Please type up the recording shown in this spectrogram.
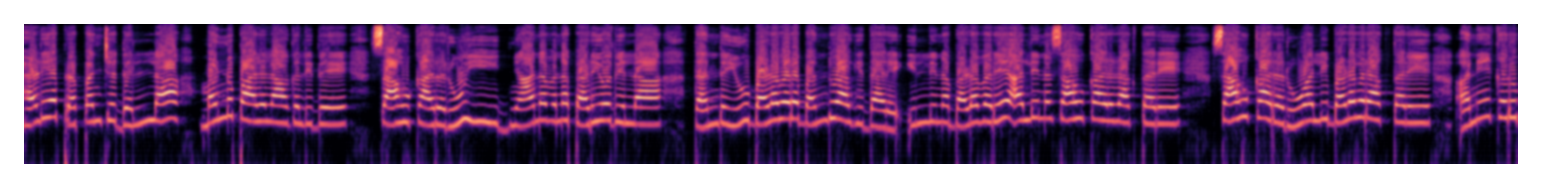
ಹಳೆಯ ಪ್ರಪಂಚದೆಲ್ಲ ಮಣ್ಣು ಪಾಲಲಾಗಲಿದೆ. ಸಾಹುಕಾರರು ಈ ಜ್ಞಾನವನ್ನು ಪಡೆಯೋದಿಲ್ಲ. ತಂದೆಯು ಬಡವರ ಬಂಧು ಆಗಿದ್ದಾರೆ. ಇಲ್ಲಿನ ಬಡವರೇ ಅಲ್ಲಿನ ಸಾಹುಕಾರರಾಗ್ತಾರೆ. ಸಾಹುಕಾರರು ಅಲ್ಲಿ ಬಡವರಾಗ್ತಾರೆ. ಅನೇಕರು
